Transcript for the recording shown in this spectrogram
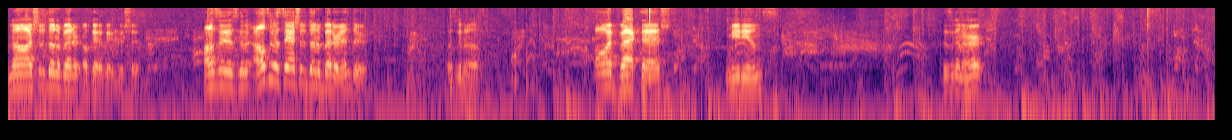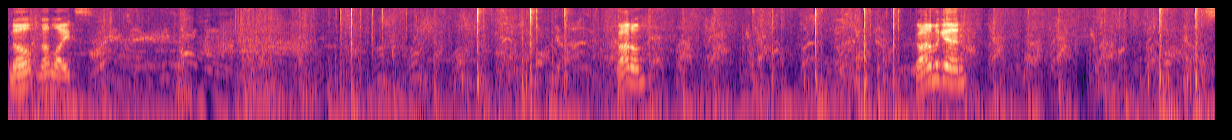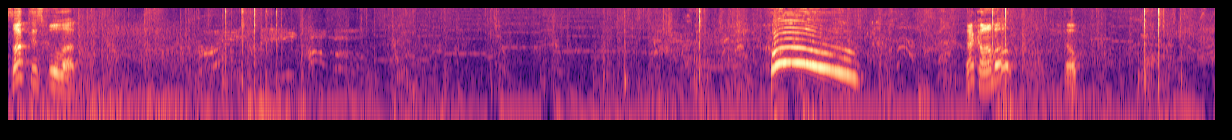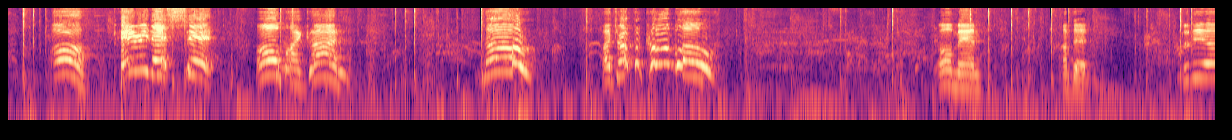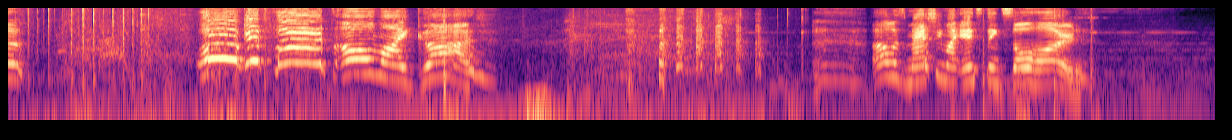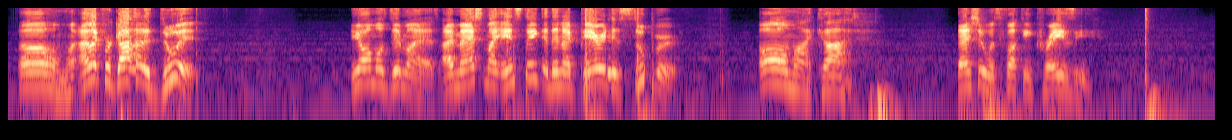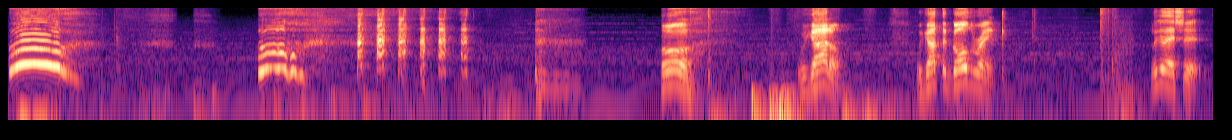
No, I should have done a better. Okay, okay, good shit. I was gonna, I was gonna say I should have done a better ender. That's good enough. Oh, I backdashed. Mediums. This is gonna hurt. No, not lights. Got him. Got him again. Suck this fool up. Whoo! That combo? Nope. Oh! Parry that shit! Oh my god! No! I dropped the combo! Oh man. I'm dead. To the uh Oh get fucked! Oh my god! I was mashing my instinct so hard. Oh my I like forgot how to do it. He almost did my ass. I mashed my instinct and then I parried his super. Oh my god. That shit was fucking crazy. Woo! Woo! oh. We got him. We got the gold rank. Look at that shit.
